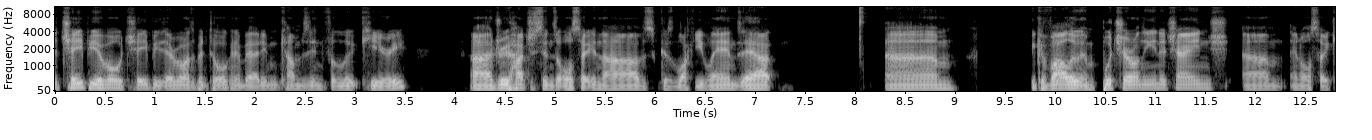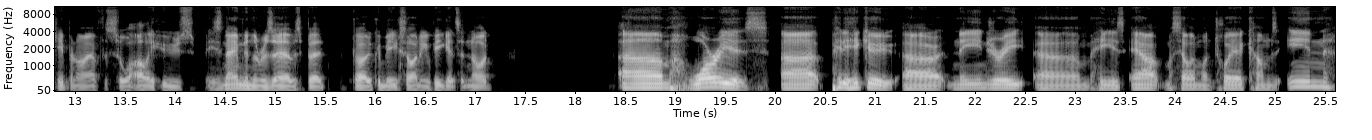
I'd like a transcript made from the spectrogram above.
the cheapie of all cheapies, everyone's been talking about him, comes in for Luke Keary. Uh, Drew Hutchison's also in the halves because Lockie Lam's out. Um, Ikavalu and Butcher on the interchange. Um, and also keep an eye out for Suwali, who's he's named in the reserves, but God, it could be exciting if he gets a nod. Um, Warriors. Uh, Peter Hiku, uh, knee injury. Um, he is out. Marcelo Montoya comes in.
